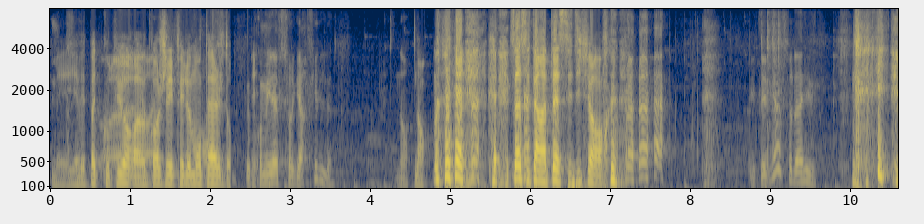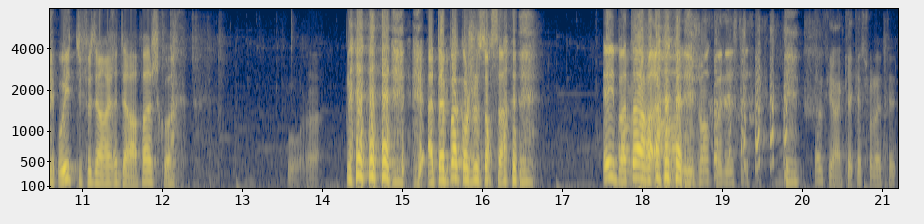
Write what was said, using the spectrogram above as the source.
mais il n'y avait pas de coupure euh, quand j'ai fait le montage. donc- Le premier live sur Garfield Non. ça, c'était un test, c'est différent. Il était bien ce live. oui, tu faisais un rire dérapage, quoi. Oh là. Ah, t'aimes pas quand je sors ça Eh, bâtard Ah, les gens connaissent la Ah, il y a un caca sur la tête.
